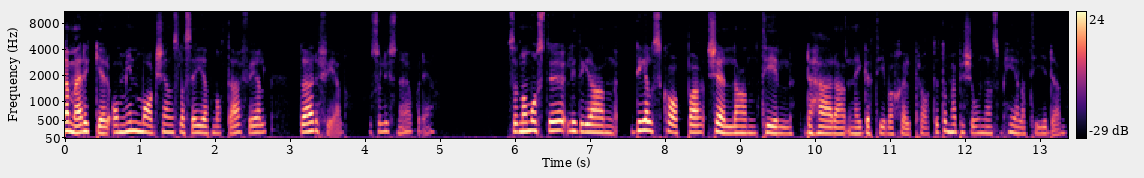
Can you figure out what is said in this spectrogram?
Jag märker om min magkänsla säger att något är fel, då är det fel. Och så lyssnar jag på det. Så att man måste lite grann dels skapa källan till det här negativa självpratet. De här personerna som hela tiden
